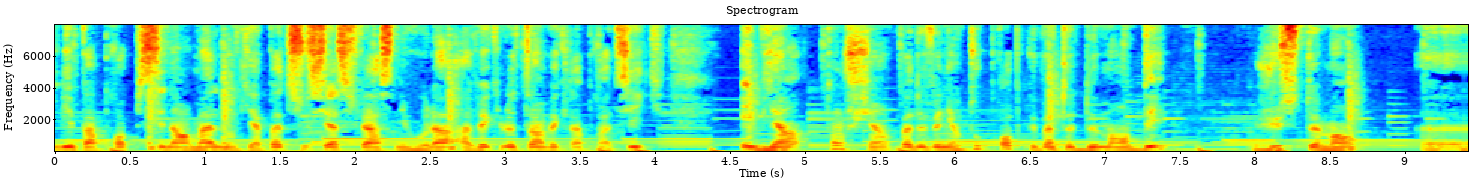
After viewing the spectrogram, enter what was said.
il n'est pas propre, c'est normal. Donc il n'y a pas de souci à se faire à ce niveau-là. Avec le temps, avec la pratique, eh bien, ton chien va devenir tout propre et va te demander justement... Euh,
